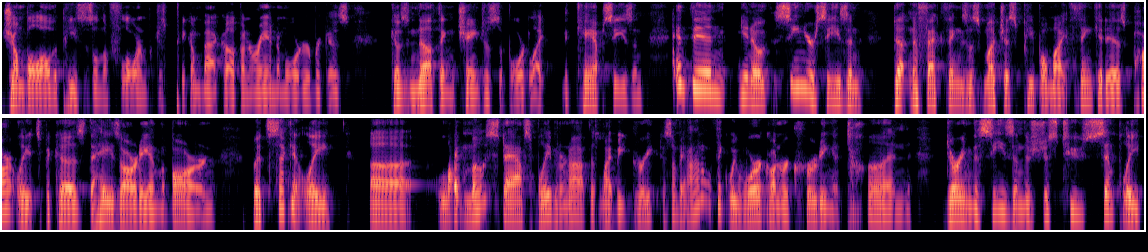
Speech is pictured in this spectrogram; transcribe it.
jumble all the pieces on the floor and just pick them back up in a random order because because nothing changes the board like the camp season. And then you know senior season doesn't affect things as much as people might think it is. Partly it's because the hay's already in the barn but secondly uh like most staffs, believe it or not, this might be Greek to somebody. I don't think we work on recruiting a ton during the season. There's just too simply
